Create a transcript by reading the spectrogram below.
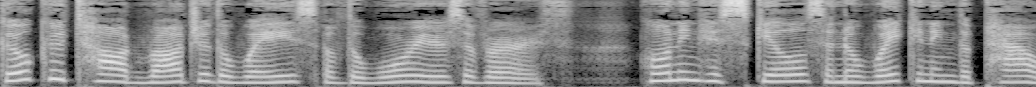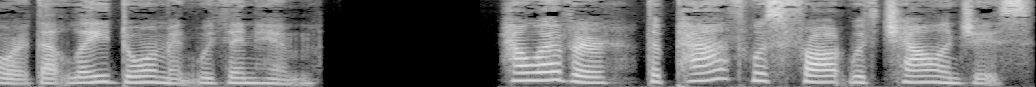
Goku taught Roger the ways of the warriors of Earth, honing his skills and awakening the power that lay dormant within him. However, the path was fraught with challenges,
